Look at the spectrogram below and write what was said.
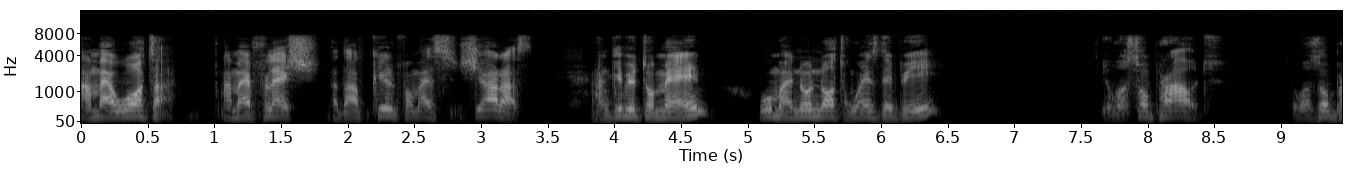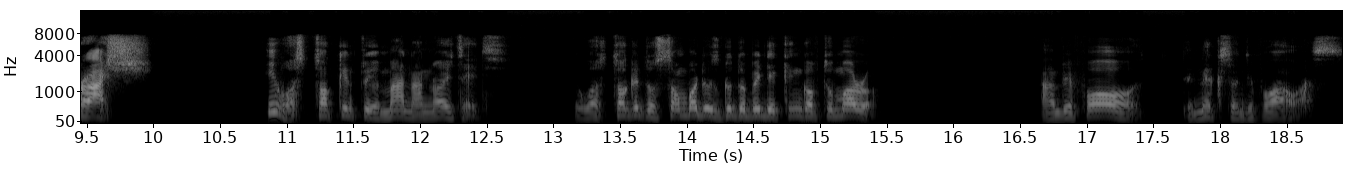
and my water and my flesh that I've killed for my shearers and give it to men whom I know not whence they be? He was so proud. He was so brash. He was talking to a man anointed. He was talking to somebody who's going to be the king of tomorrow. And before the next 24 hours,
